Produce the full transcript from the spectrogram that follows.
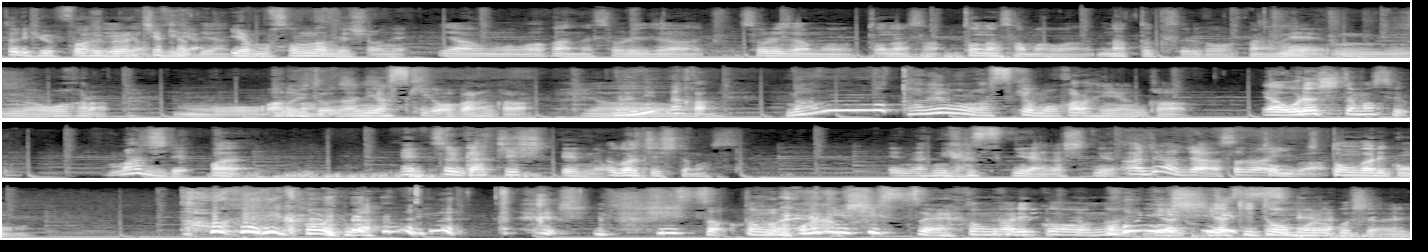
トリュフ、フォアグラ、キャビアア。いや、もうそんなんでしょうね。いや、もうわかんない。それじゃあ、それじゃあもう、トナさん、トナ様は納得するかわからない。ねうん、なわからん。もう、あの人何が好きかわからんから。いやー何なんか、何の食べ物が好きかもわからへんやんか。いや、俺は知ってますよ。マジで？はい。え、それガチ知ってんの？ガチ知ってます。え、何が好きなのか知ってんの？あ、じゃあ、じゃあ、それはいいわ。とんがりコーン。とんがりコーンなん質素。鬼質素や。とんがりコーンの焼きとうもろこしある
